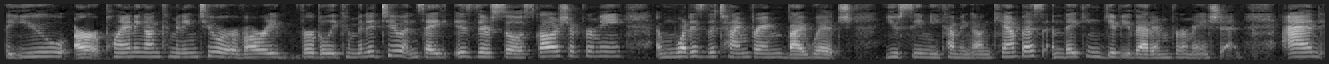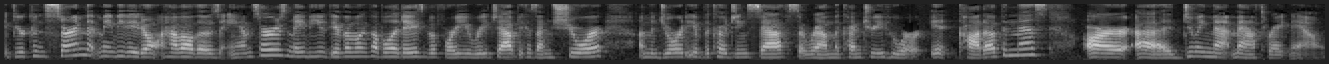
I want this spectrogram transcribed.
that you are planning on committing to or have already verbally committed to and say, is there still a scholarship for me? And what is the time frame by which you see me coming on campus? And they can give you that information. And if you're concerned that maybe they don't have all those answers, maybe you give them a couple of days before you reach out because I'm sure a majority of the coaching staffs around the country who are caught up in this are uh, doing that math right now.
